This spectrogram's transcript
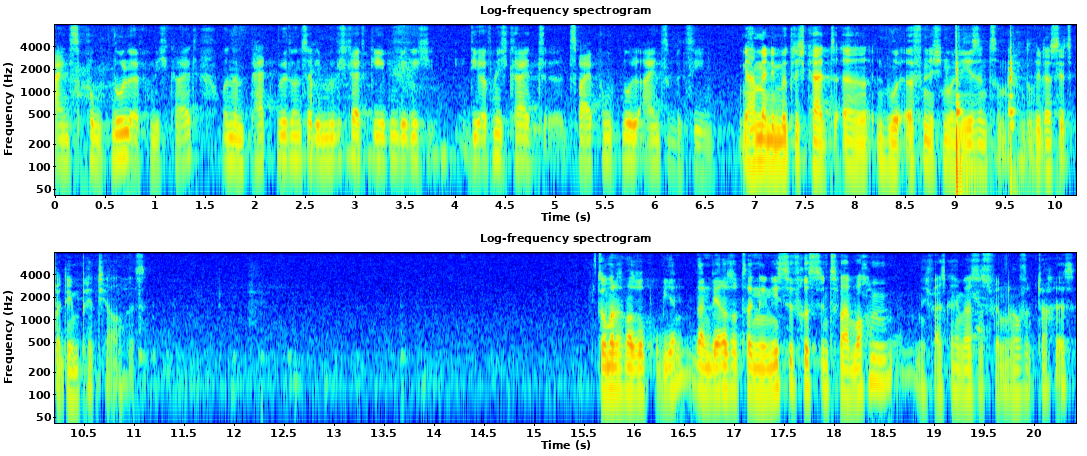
1.0 Öffentlichkeit und ein Pad würde uns ja die Möglichkeit geben, wirklich die Öffentlichkeit äh, 2.0 einzubeziehen. Wir haben ja die Möglichkeit, äh, nur öffentlich, nur lesen zu machen, so wie das jetzt bei dem Pad ja auch ist. Sollen wir das mal so probieren? Dann wäre sozusagen die nächste Frist in zwei Wochen. Ich weiß gar nicht, was das für ein Haufen Tag ist.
